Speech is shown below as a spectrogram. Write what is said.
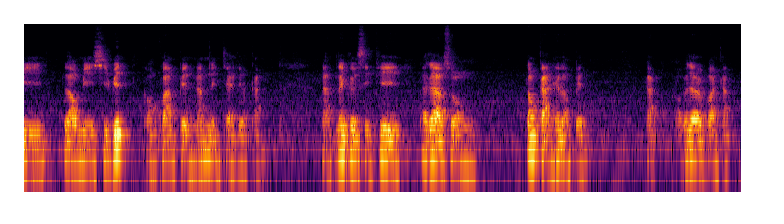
มีเรามีชีวิตของความเป็นน้ำหนึ่งใจเดียวกันนะนั่นคือสิ่งที่พระเจ้าทรงต้องการให้เราเป็นครับขอพระเจ้าอวยพรครับ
